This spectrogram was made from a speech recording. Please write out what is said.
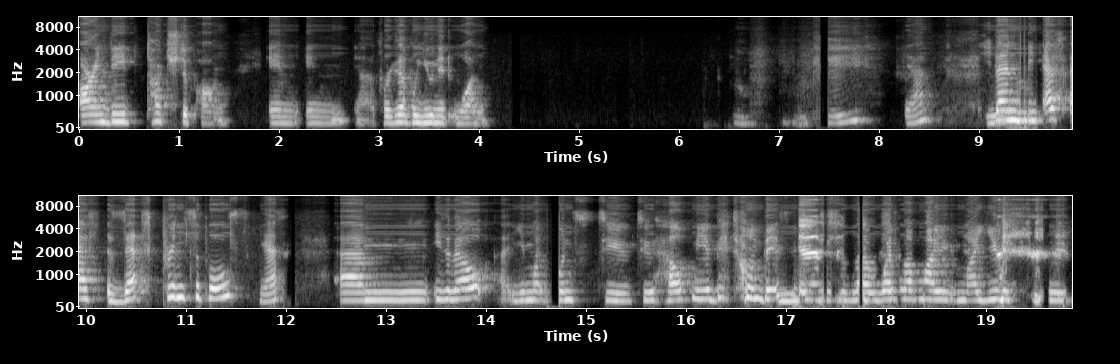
are indeed touched upon in, in uh, for example, Unit 1. Okay. Yeah. Then the FFZ principles, yes. Um, Isabel, uh, you might want to, to help me a bit on this. Yes. This was not my, my unit to, to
